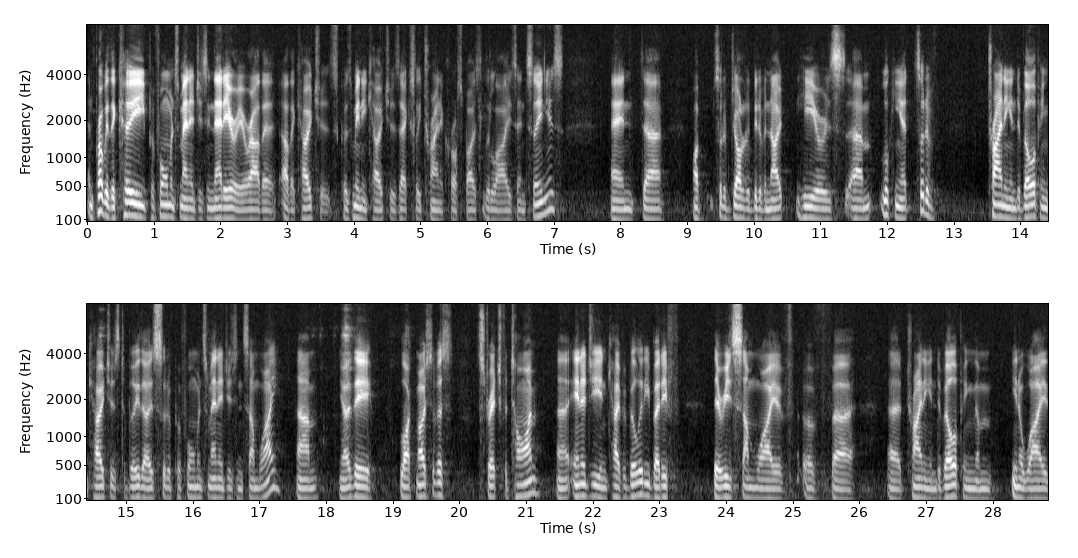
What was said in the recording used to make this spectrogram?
And probably the key performance managers in that area are the, the coaches, because many coaches actually train across both little A's and seniors. And uh, I've sort of jotted a bit of a note here is um, looking at sort of training and developing coaches to be those sort of performance managers in some way. Um, you know, they're, like most of us, stretched for time, uh, energy and capability, but if there is some way of, of uh, uh, training and developing them in a way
